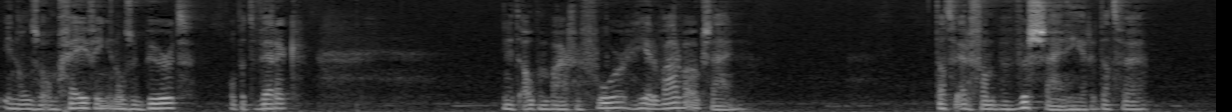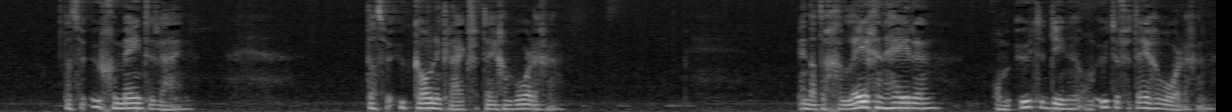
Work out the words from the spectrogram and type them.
in onze omgeving, in onze buurt, op het werk, in het openbaar vervoer, Heer, waar we ook zijn. Dat we ervan bewust zijn, Heer, dat we dat we uw gemeente zijn. Dat we uw koninkrijk vertegenwoordigen. En dat de gelegenheden om u te dienen, om u te vertegenwoordigen,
